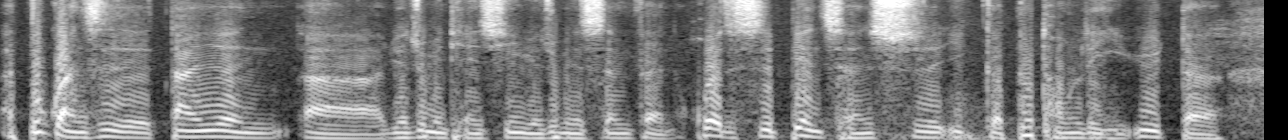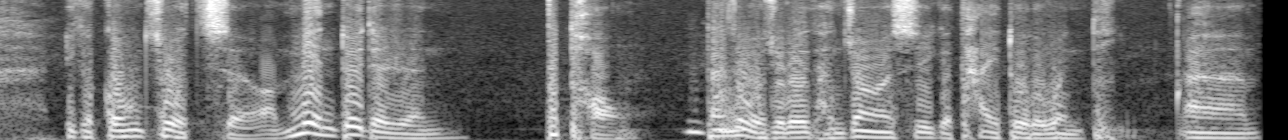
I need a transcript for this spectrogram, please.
呃，不管是担任呃原住民甜心原住民的身份，或者是变成是一个不同领域的一个工作者哦，面对的人不同，但是我觉得很重要的是一个态度的问题。呃，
